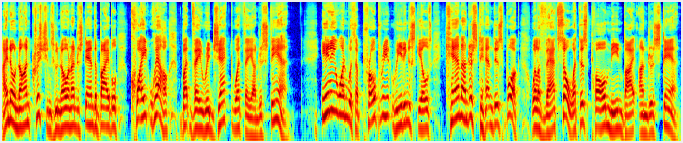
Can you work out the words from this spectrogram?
I know non Christians who know and understand the Bible quite well, but they reject what they understand. Anyone with appropriate reading skills can understand this book. Well, if that's so, what does Paul mean by understand?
